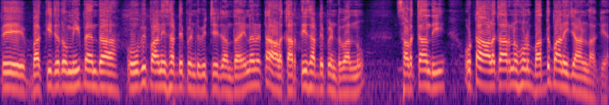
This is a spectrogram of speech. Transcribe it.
ਤੇ ਬਾਕੀ ਜਦੋਂ ਮੀਂਹ ਪੈਂਦਾ ਉਹ ਵੀ ਪਾਣੀ ਸਾਡੇ ਪਿੰਡ ਵਿੱਚ ਜਾਂਦਾ ਇਹਨਾਂ ਨੇ ਢਾਲ ਕਰਤੀ ਸਾਡੇ ਪਿੰਡ ਵੱਲ ਨੂੰ ਸੜਕਾਂ ਦੀ ਉਹ ਢਾਲ ਕਾਰਨ ਹੁਣ ਵੱਧ ਪਾਣੀ ਜਾਣ ਲੱਗ ਗਿਆ।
